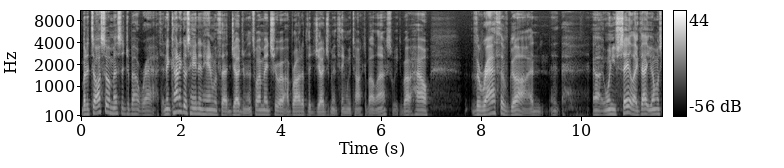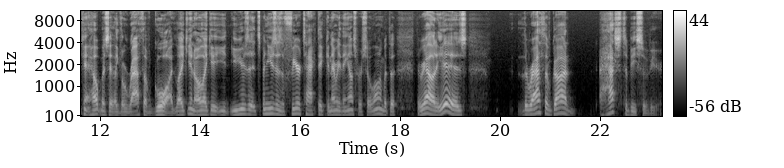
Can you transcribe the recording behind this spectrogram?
But it's also a message about wrath. And it kind of goes hand in hand with that judgment. That's why I made sure I brought up the judgment thing we talked about last week about how the wrath of God uh, when you say it like that, you almost can't help but say like the wrath of God. Like you know, like you, you, you use it. It's been used as a fear tactic and everything else for so long. But the the reality is, the wrath of God has to be severe,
